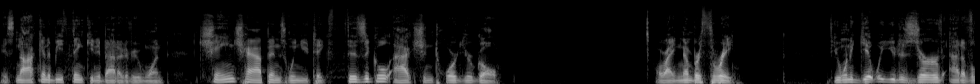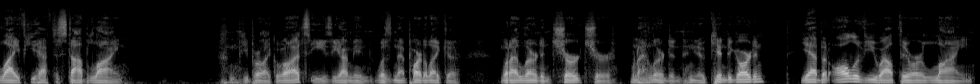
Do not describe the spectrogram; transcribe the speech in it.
It's not going to be thinking about it, everyone. Change happens when you take physical action toward your goal. All right, number three. If you want to get what you deserve out of life, you have to stop lying. people are like, well, that's easy. I mean, wasn't that part of like a what I learned in church or when I learned in you know kindergarten? Yeah, but all of you out there are lying.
